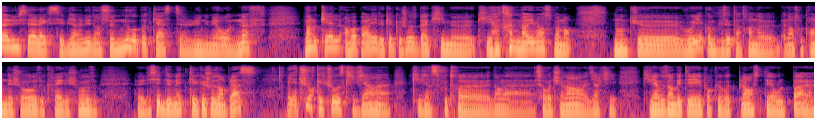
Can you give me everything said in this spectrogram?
Salut, c'est Alex et bienvenue dans ce nouveau podcast, le numéro 9, dans lequel on va parler de quelque chose bah, qui me qui est en train de m'arriver en ce moment. Donc euh, vous voyez comme vous êtes en train de, bah, d'entreprendre des choses, de créer des choses, euh, d'essayer de mettre quelque chose en place. Il y a toujours quelque chose qui vient euh, qui vient se foutre euh, dans la sur votre chemin, on va dire qui qui vient vous embêter pour que votre plan se déroule pas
